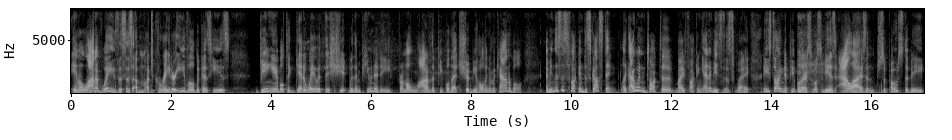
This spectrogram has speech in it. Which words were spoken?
in a lot of ways, this is a much greater evil because he is being able to get away with this shit with impunity from a lot of the people that should be holding him accountable. I mean, this is fucking disgusting. Like, I wouldn't talk to my fucking enemies this way. And he's talking to people that are supposed to be his allies and supposed to be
